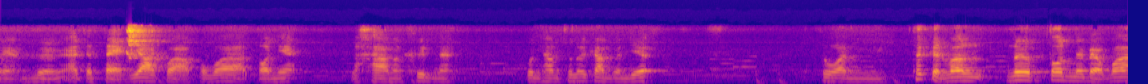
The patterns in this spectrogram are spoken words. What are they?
เนี่ยเหมืองอาจจะแตกยากกว่า เพราะว่าตอนเนี้ยราคามันขึ้นนะคนทำธุรกรรมกันเยอะ ส่วนถ้าเกิดว่าเริ่มต้นในแบบว่า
